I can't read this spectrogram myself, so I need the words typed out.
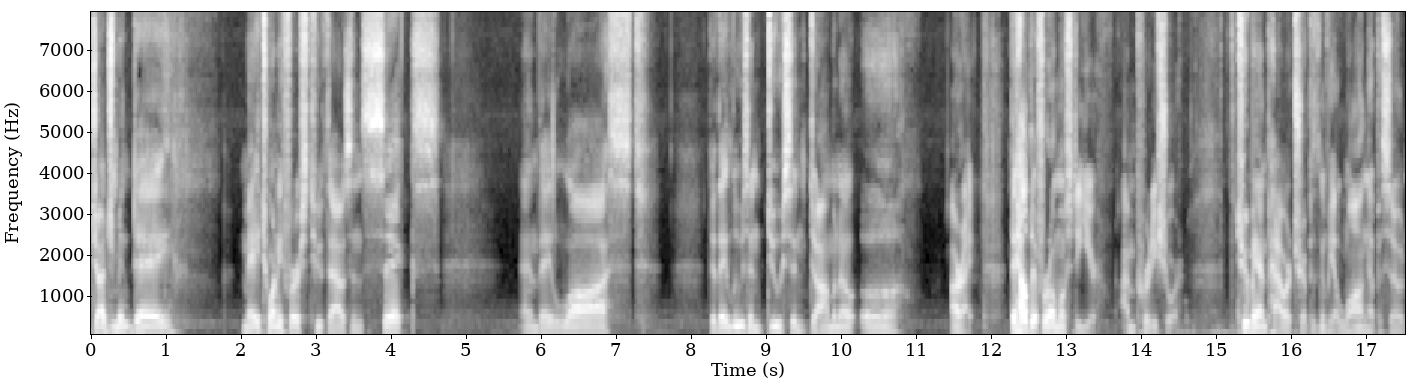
Judgment Day, May 21st, 2006. And they lost. Did they lose in Deuce and Domino? Ugh. All right. They held it for almost a year, I'm pretty sure. Two man power trip is going to be a long episode.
